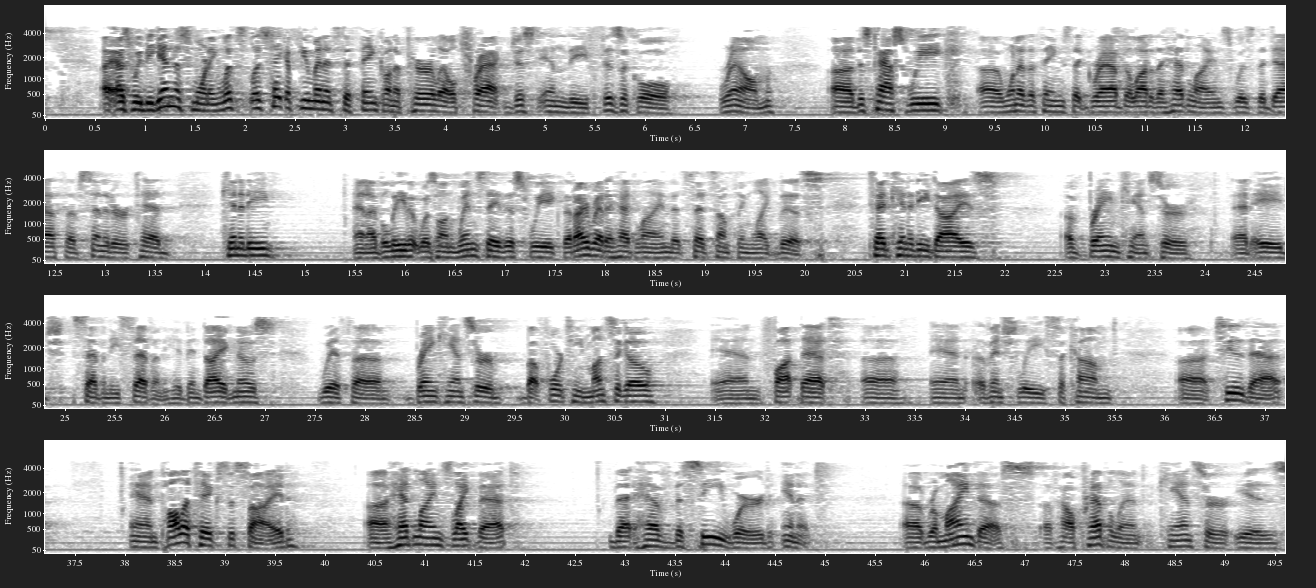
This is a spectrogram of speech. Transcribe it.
Uh, as we begin this morning, let's, let's take a few minutes to think on a parallel track just in the physical realm. Uh, this past week, uh, one of the things that grabbed a lot of the headlines was the death of Senator Ted Kennedy. And I believe it was on Wednesday this week that I read a headline that said something like this Ted Kennedy dies of brain cancer at age 77. He had been diagnosed with uh, brain cancer about 14 months ago and fought that uh, and eventually succumbed to that. And politics aside, uh, headlines like that that have the C word in it uh, remind us of how prevalent cancer is,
